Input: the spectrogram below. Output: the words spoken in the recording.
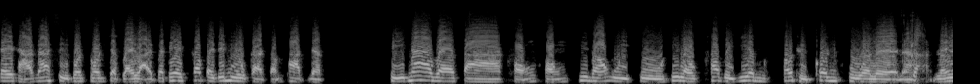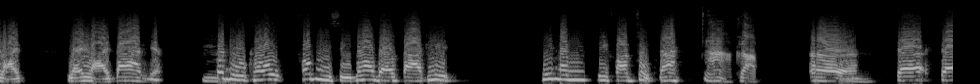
ในฐานะสื่อมวลชนจากหลาย ๆ ประเทศเข้าไปได้มีโอกาสสัมผัสเนี่ยสีหน้าแววตาของของพี่น้องอุยกูร์ที่เราเข้าไปเยี่ยมเขาถึงก้นครัวเลยนะครับหลายหลายหลายหลายๆบ้านเนี่ยอืมก็ดูเขาเขามีสีหน้าแววตาที่ที่มันมีความสุขนะ อ่าครับ เอออืมจะจะ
